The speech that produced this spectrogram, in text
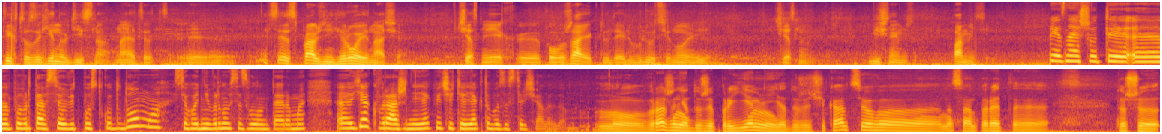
тих, хто загинув дійсно. Знаєте, от, е, ну, це справжні герої наші. Чесно, я їх е, поважаю як людей, люблю, ціную і чесно, вічна їм пам'яті. Я знаю, що ти повертався у відпустку додому. Сьогодні вернувся з волонтерами. Як враження, як відчуття, як тебе зустрічали вдома? Ну, враження дуже приємні, я дуже чекав цього насамперед. То, що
